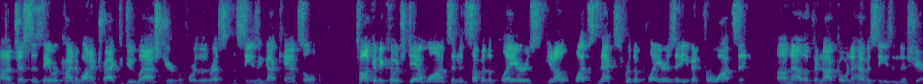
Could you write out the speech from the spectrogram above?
uh, just as they were kind of on a track to do last year before the rest of the season got canceled. Talking to Coach Dan Watson and some of the players, you know, what's next for the players and even for Watson uh, now that they're not going to have a season this year?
